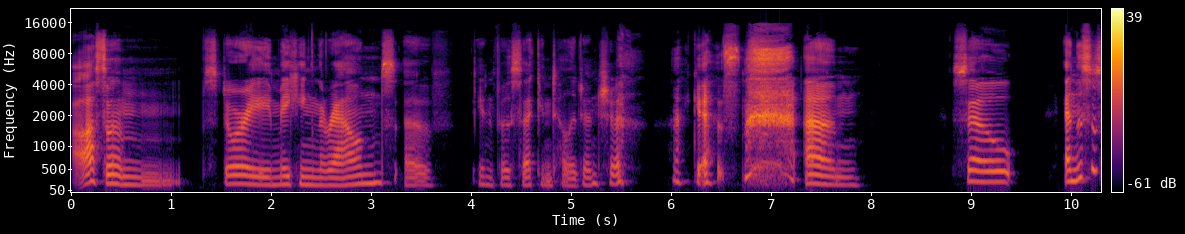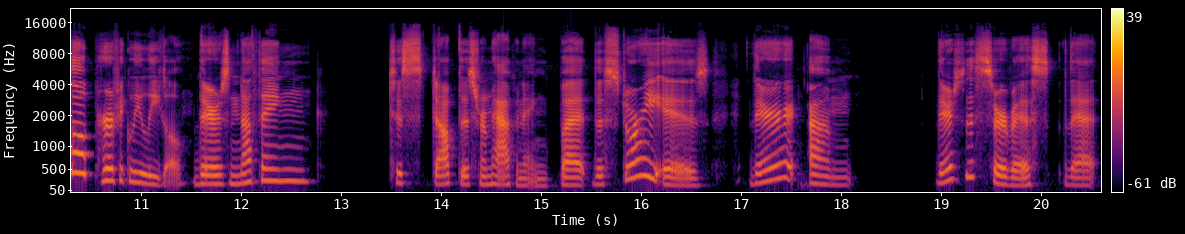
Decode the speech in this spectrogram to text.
awesome story making the rounds of InfoSec Intelligentsia, I guess. Um, so, and this is all perfectly legal. There's nothing to stop this from happening, but the story is there um there's this service that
